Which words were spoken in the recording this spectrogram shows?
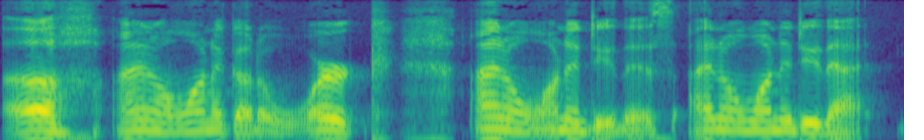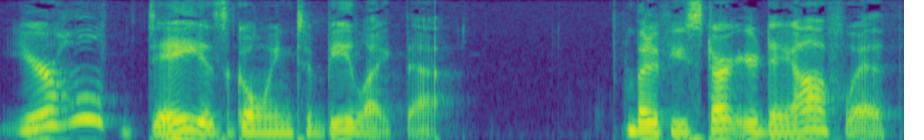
ugh, I don't want to go to work. I don't want to do this. I don't want to do that. Your whole day is going to be like that. But if you start your day off with,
